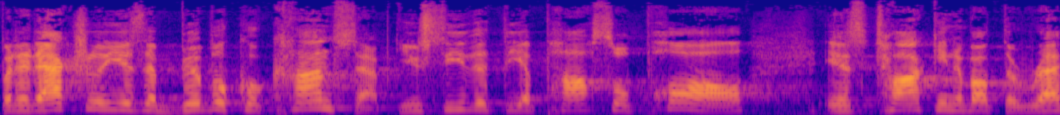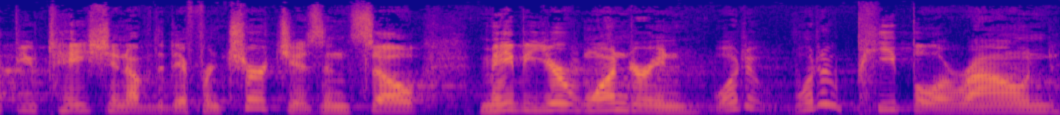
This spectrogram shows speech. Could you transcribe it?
but it actually is a biblical concept. You see that the Apostle Paul is talking about the reputation of the different churches. And so maybe you're wondering, what do, what do people around,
